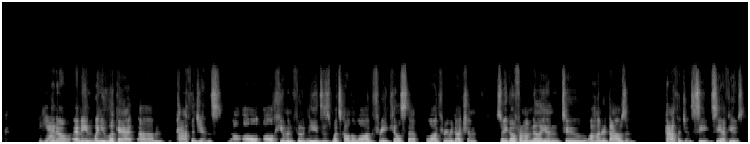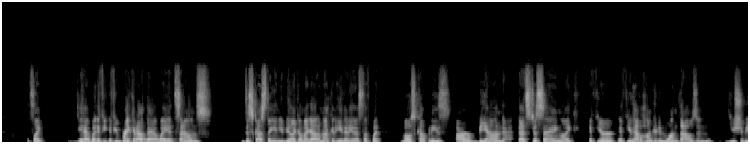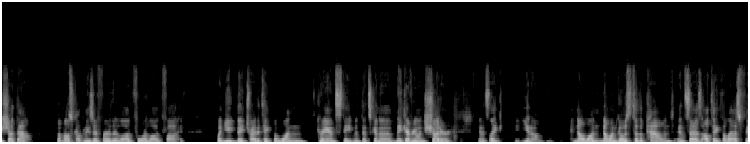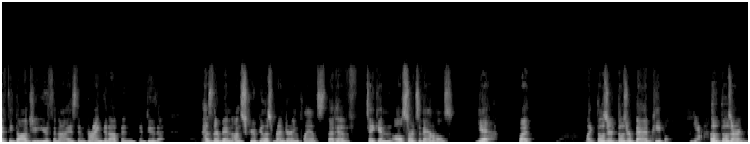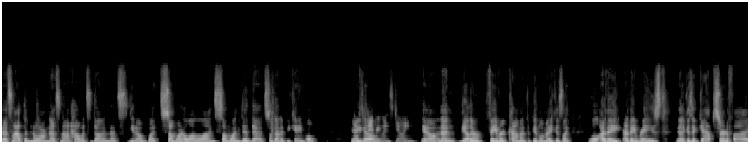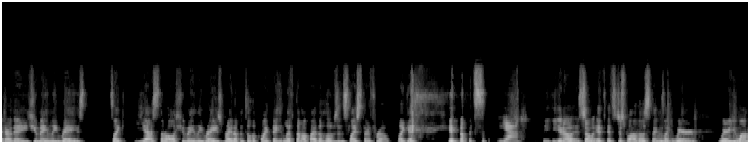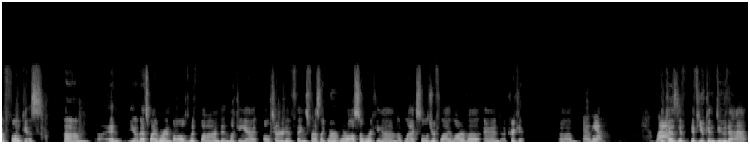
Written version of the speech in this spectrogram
Yeah. You know, I mean, when you look at um, pathogens, all all human food needs is what's called a log three kill step, a log three reduction. So you go from a million to a hundred thousand pathogens, C, CFUs. It's like, yeah, but if you if you break it out that way, it sounds disgusting, and you'd be like, oh my god, I'm not going to eat any of that stuff. But most companies are beyond that. That's just saying like if you're if you have 101,000, you should be shut down. But most companies are further log four, log five. But you they try to take the one grand statement that's going to make everyone shudder, and it's like you know no one no one goes to the pound and says i'll take the last 50 dogs you euthanized and grind it up and, and do that has there been unscrupulous rendering plants that have taken all sorts of animals yeah but like those are those are bad people. Yeah. Those aren't that's not the norm. That's not how it's done. That's you know but somewhere along the line someone did that. So then it became oh here that's you go. what everyone's doing. You know and then the other favorite comment that people make is like well are they are they raised? Like is it gap certified? Are they humanely raised? It's like yes they're all humanely raised right up until the point they lift them up by the hooves and slice their throat. Like you know it's yeah you know so it, it's just one of those things like where where you want to focus um, and you know that's why we're involved with bond and looking at alternative things for us. Like we're we're also working on a black soldier fly larva and a cricket um, oh yeah. Wow. Because if if you can do that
